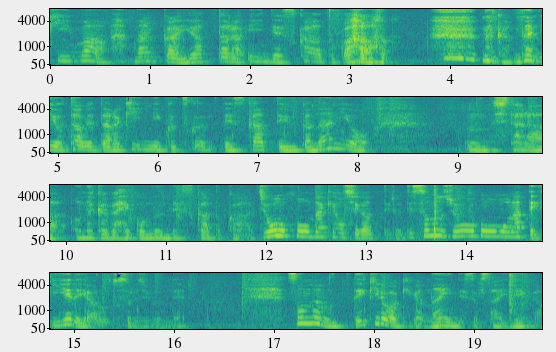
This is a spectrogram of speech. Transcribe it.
筋は何回やったらいいんですかとか なんか何を食べたら筋肉つくんですかっていうか何をうん、したらお腹がへこむんですかとか情報だけ欲しがってる。でその情報をもらって家でやろうとする自分で。そんなのできるわけがないんですよ再現が。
